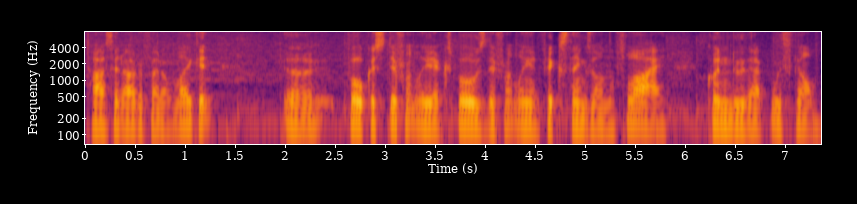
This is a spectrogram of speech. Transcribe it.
toss it out if I don't like it, uh, focus differently, expose differently, and fix things on the fly. Couldn't do that with film.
